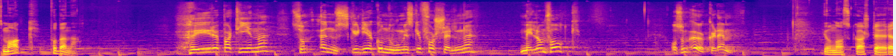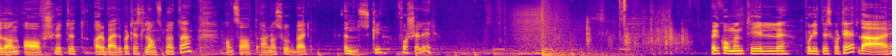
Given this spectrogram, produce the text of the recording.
Smak på denne. Høyrepartiene som ønsker de økonomiske forskjellene mellom folk, og som øker dem. Jonas Gahr Støre da han avsluttet Arbeiderpartiets landsmøte. Han sa at Erna Solberg ønsker forskjeller. Velkommen til Politisk kvarter. Det er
